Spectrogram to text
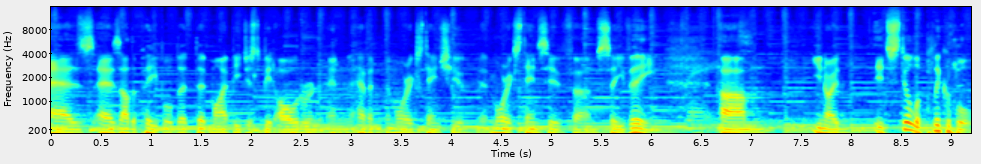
as as other people that, that might be just a bit older and, and have a, more extensive more extensive um, CV um, you know, it's still applicable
